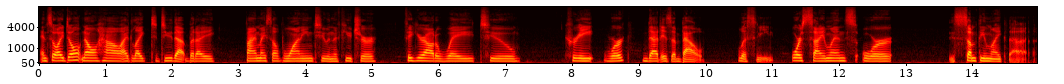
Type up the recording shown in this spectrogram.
And so I don't know how I'd like to do that, but I find myself wanting to in the future figure out a way to create work that is about listening or silence or something like that.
